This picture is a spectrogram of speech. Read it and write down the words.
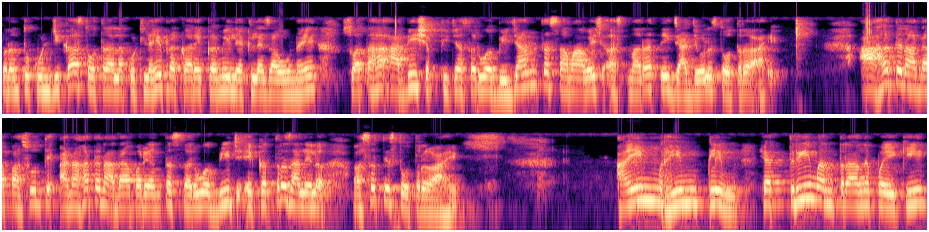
परंतु कुंजिका स्तोत्राला कुठल्याही प्रकारे कमी लेखल्या जाऊ नये. स्वतः आदिशक्तीच्या सर्व बीजांचा समावेश असणारं ते जाज्वल स्तोत्र आहे. आहत नादापासून ते अनाहत नादापर्यंत सर्व बीज एकत्र झालेलं असं ते स्तोत्र आहे. ऐम ह्रीम क्लीम या त्रिमंत्रांपैकी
